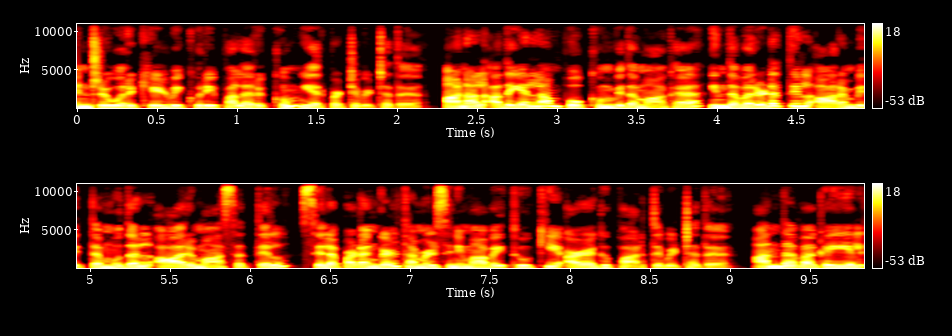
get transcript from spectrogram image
என்று ஒரு கேள்விக்குறி பலருக்கும் ஏற்பட்டுவிட்டது. ஆனால் அதையெல்லாம் போக்கும் விதமாக இந்த வருடத்தில் ஆரம்பித்த முதல் ஆறு மாசத்தில் சில படங்கள் தமிழ் சினிமாவை தூக்கி அழகு பார்த்துவிட்டது. அந்த வகையில்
